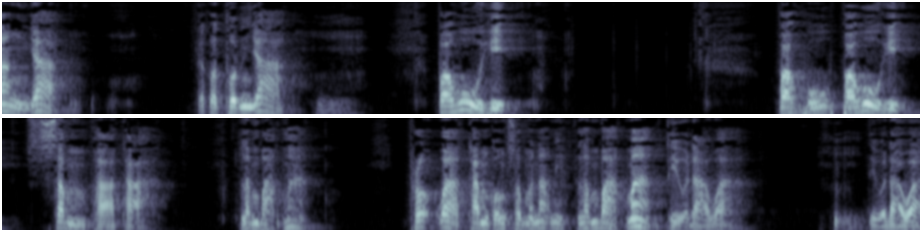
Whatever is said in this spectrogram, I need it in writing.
นั่งยาก แล้วก็ทนยากพหูหิพหูพหูหิ สัมภาธาลำบากมาก เพราะว่าธรรมของสมณะนี่ลำบากมาก เทวดาว่า ทวดาว่า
